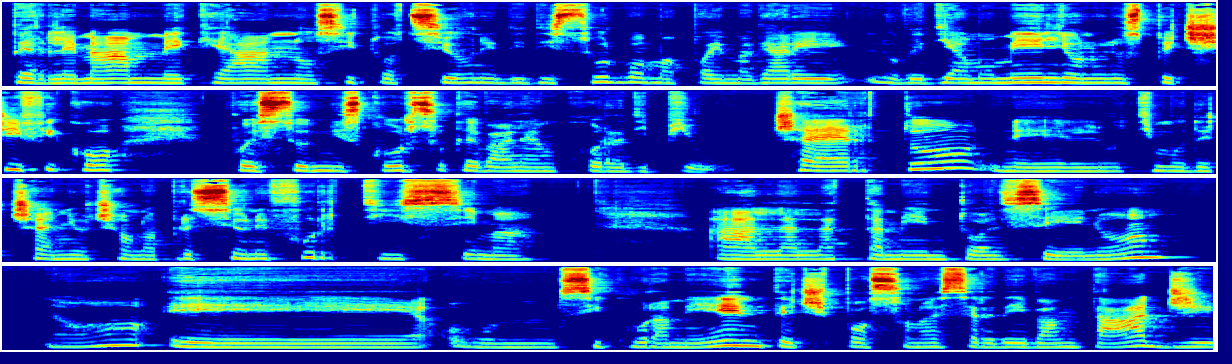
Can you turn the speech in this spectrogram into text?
per le mamme che hanno situazioni di disturbo, ma poi magari lo vediamo meglio nello specifico, questo è un discorso che vale ancora di più. Certo, nell'ultimo decennio c'è una pressione fortissima all'allattamento al seno, No? E um, sicuramente ci possono essere dei vantaggi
